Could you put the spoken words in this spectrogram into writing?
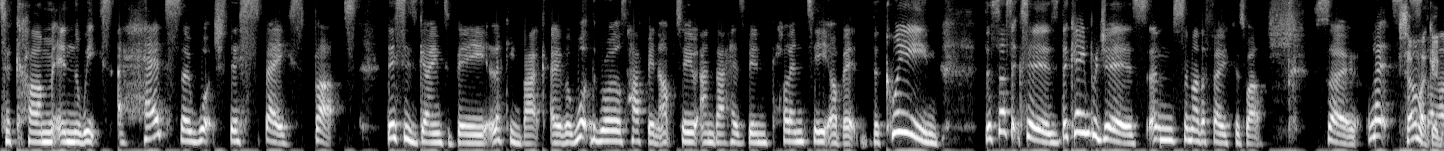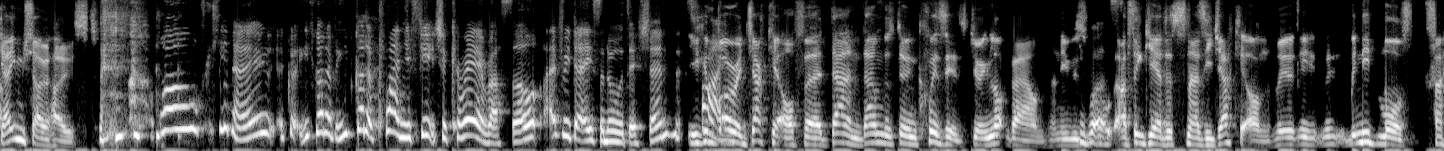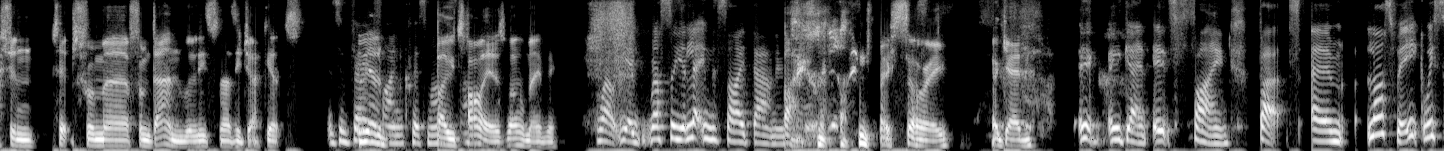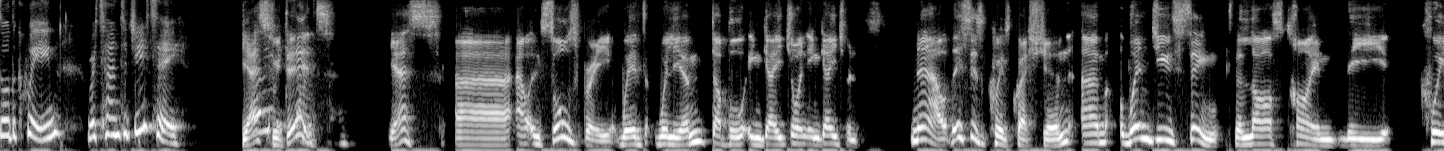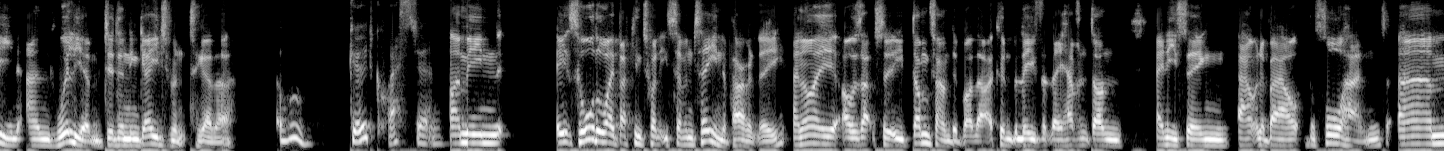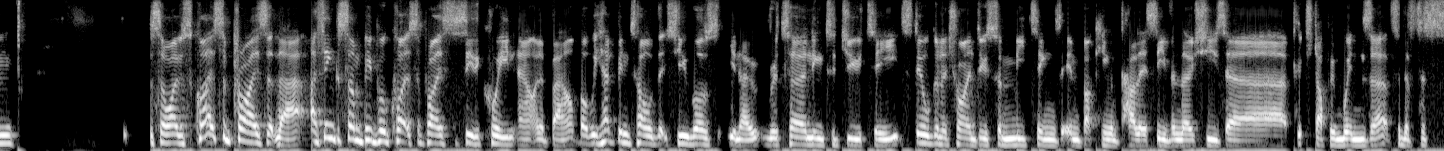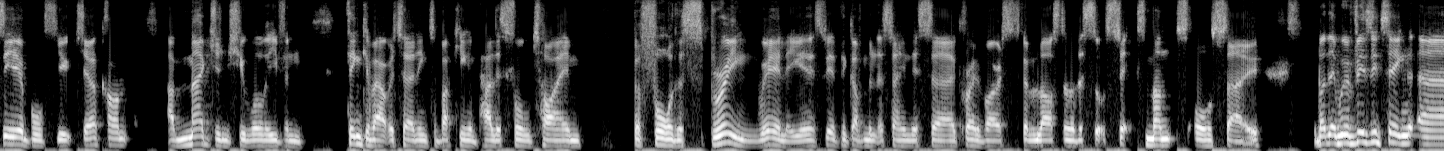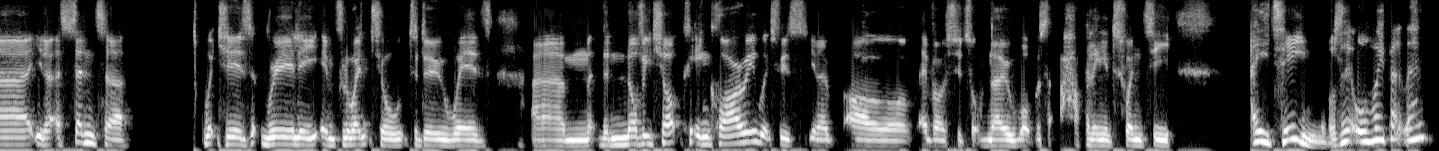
to come in the weeks ahead. So watch this space. But this is going to be looking back over what the Royals have been up to, and there has been plenty of it. The Queen, the Sussexes, the Cambridges, and some other folk as well. So let's Sound like a game show host. Well, you know, you've got to you've got to plan your future career, Russell. Every day's an audition. It's You can fine. borrow a jacket off uh, Dan. Dan was doing quizzes during lockdown, and he was, He was. I think he had a snazzy jacket on. We, we, we need more fashion tips from uh, from Dan with his snazzy jackets. It's a very fine quiz Bow tie as well, maybe. Well, yeah, Russell, you're letting the side down. In I know, sorry. Again. it, again, it's fine. But um, last week we saw the Queen return to duty. Yes, we did. Yes, uh, out in Salisbury with William, double engage, joint engagement. Now, this is a quiz question. Um, when do you think the last time the Queen and William did an engagement together? Oh, good question. I mean, it's all the way back in 2017, apparently, and I, I was absolutely dumbfounded by that. I couldn't believe that they haven't done anything out and about beforehand. Um, so I was quite surprised at that. I think some people were quite surprised to see the Queen out and about, but we had been told that she was, you know, returning to duty, still going to try and do some meetings in Buckingham Palace, even though she's uh, pitched up in Windsor for the foreseeable future. I can't imagine she will even think about returning to Buckingham Palace full time before the spring, really, is if the government are saying this uh, coronavirus is going to last another sort of six months or so. But they were visiting, uh, you know, a centre which is really influential to do with um, the Novichok inquiry, which was, you know, our, everyone should sort of know what was happening in 2018, wasn't it, all the way back then?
